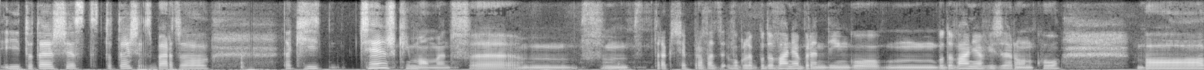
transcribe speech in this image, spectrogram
I to też jest, to też jest bardzo taki ciężki moment w, w, w trakcie prowadze, w ogóle budowania brandingu, budowania wizerunku, bo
